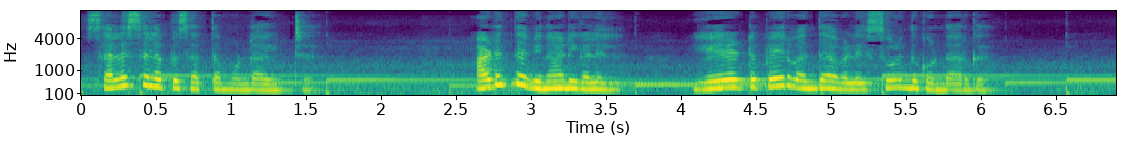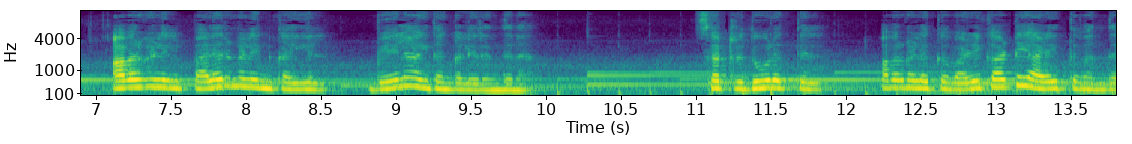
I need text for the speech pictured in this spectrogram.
சலசலப்பு சத்தம் உண்டாயிற்று. அடுத்த வினாடிகளில் ஏழெட்டு பேர் வந்து அவளை சூழ்ந்து கொண்டார்கள். அவர்களில் பலர்களின் கையில் வேலாயுதங்கள் இருந்தன. சற்று தூரத்தில் அவர்களுக்கு வழிகாட்டி அழைத்து வந்த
